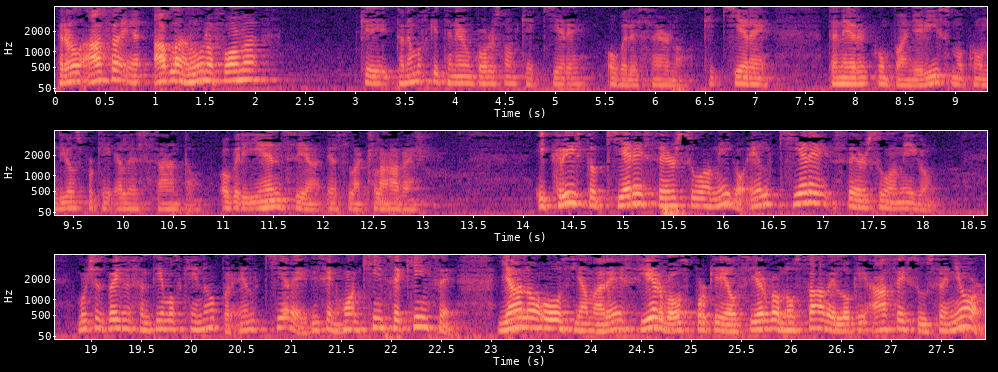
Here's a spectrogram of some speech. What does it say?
pero hace, habla en una forma que tenemos que tener un corazón que quiere obedecerlo, que quiere tener compañerismo con Dios porque Él es santo. Obediencia es la clave. Y Cristo quiere ser su amigo, Él quiere ser su amigo. Muchas veces sentimos que no, pero Él quiere. Dice en Juan 15, 15, ya no os llamaré siervos porque el siervo no sabe lo que hace su Señor,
